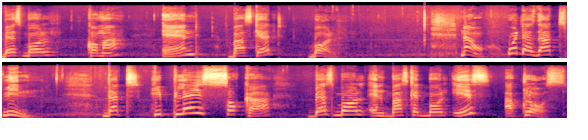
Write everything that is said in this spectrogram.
baseball, comma, and basketball. Now, what does that mean? That he plays soccer, baseball, and basketball is a clause.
